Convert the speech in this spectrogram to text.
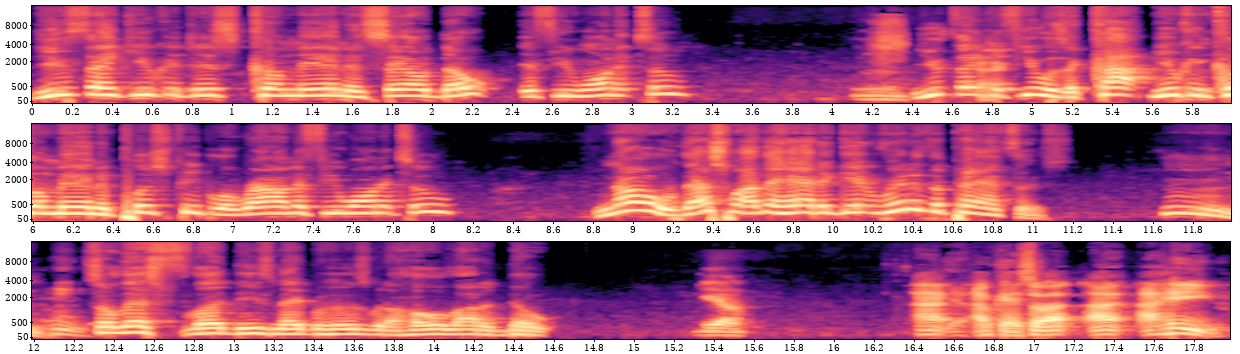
do you think you could just come in and sell dope if you wanted to? Mm. You think right. if you was a cop, you can come in and push people around if you wanted to? No, that's why they had to get rid of the Panthers. Hmm. hmm. So let's flood these neighborhoods with a whole lot of dope. Yeah. I, okay, so I, I, I, hear you.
